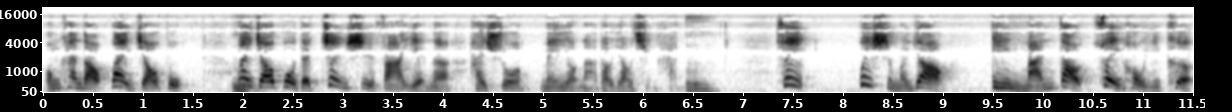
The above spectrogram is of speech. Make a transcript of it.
我们看到外交部，外交部的正式发言呢，还说没有拿到邀请函。嗯，所以为什么要隐瞒到最后一刻？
